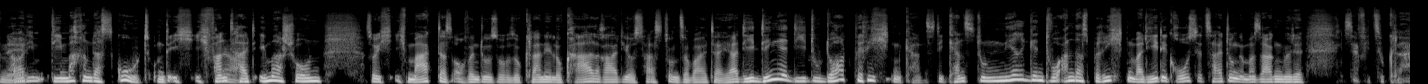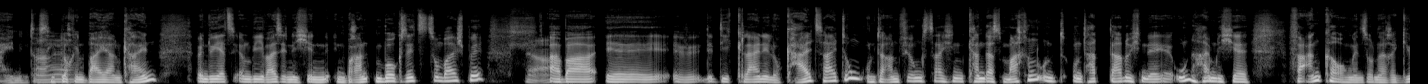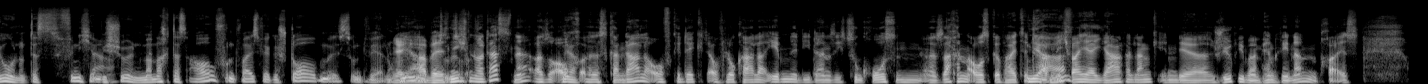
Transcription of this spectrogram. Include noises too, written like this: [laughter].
Nee. Aber die, die machen das gut. Und ich, ich fand Ja. halt immer schon, so ich, ich mag das auch, wenn du so, so kleine Lokalradios hast und so weiter. Ja, die Dinge, die du dort berichten kannst, die kannst du nirgendwo anders berichten, weil jede große Zeitung immer sagen würde, das ist ja viel zu klein, interessiert Ah, ja. doch in Bayern keinen. Wenn du jetzt irgendwie, weiß ich nicht, in, in Brandenburg sitzt zum Beispiel, ja. aber äh, äh, die kleine Lokalzeitung, unter Anführungszeichen, kann das machen und, und hat dadurch eine unheimliche Verankerung in so einer Region. Und das finde ich irgendwie Ja. schön. Man macht das auf und weiß, wer gestorben ist und wer noch Ja, ja, aber nicht so. nur das, ne? Also auch Ja. äh, Skandale aufgedeckt auf lokaler Ebene, die dann sich zu großen äh, Sachen ausgeweitet Ja. haben. Ich war ja jahrelang in der Jury beim Henry-Nannen-Preis.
